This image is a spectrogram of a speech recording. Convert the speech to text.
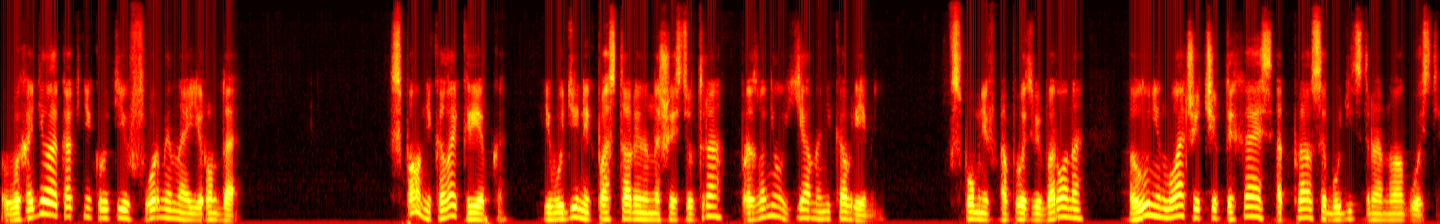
Выходила, как ни крути, форменная ерунда. Спал Николай крепко, и будильник, поставленный на 6 утра, прозвонил явно не ко времени. Вспомнив о просьбе барона, Лунин-младший, чертыхаясь, отправился будить странного гостя.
